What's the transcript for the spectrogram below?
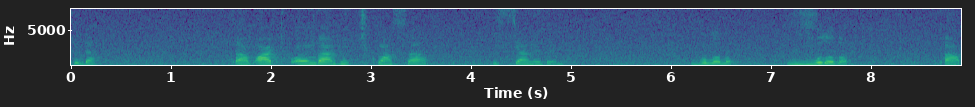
Şurada. Tamam artık ondan hiç çıkmazsa isyan edelim. Bulalım. Bulalım. Tamam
